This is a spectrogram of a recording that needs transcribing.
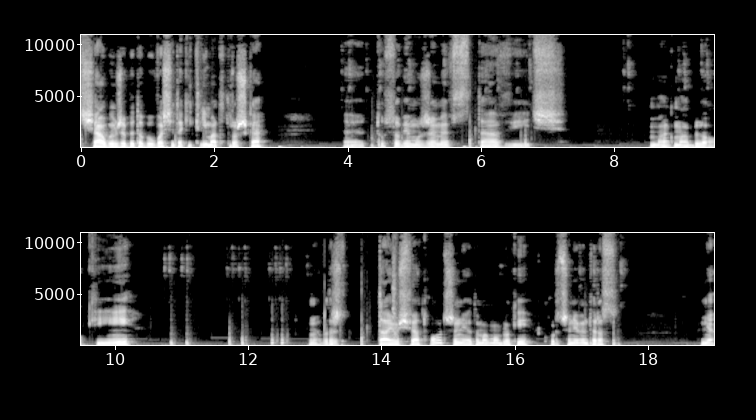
Chciałbym, żeby to był właśnie taki klimat troszkę. E, tu sobie możemy wstawić magma bloki. One chyba też dają światło, czy nie, te magma bloki? Kurczę, nie wiem teraz. Nie.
